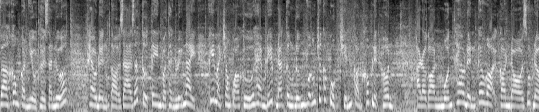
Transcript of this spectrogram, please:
và không còn nhiều thời gian nữa. Theoden tỏ ra rất tự tin vào thành lũy này khi mà trong quá khứ Helm Deep đã từng đứng vững trước các cuộc chiến còn khốc liệt hơn. Aragorn muốn Theoden kêu gọi Gondor giúp đỡ,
